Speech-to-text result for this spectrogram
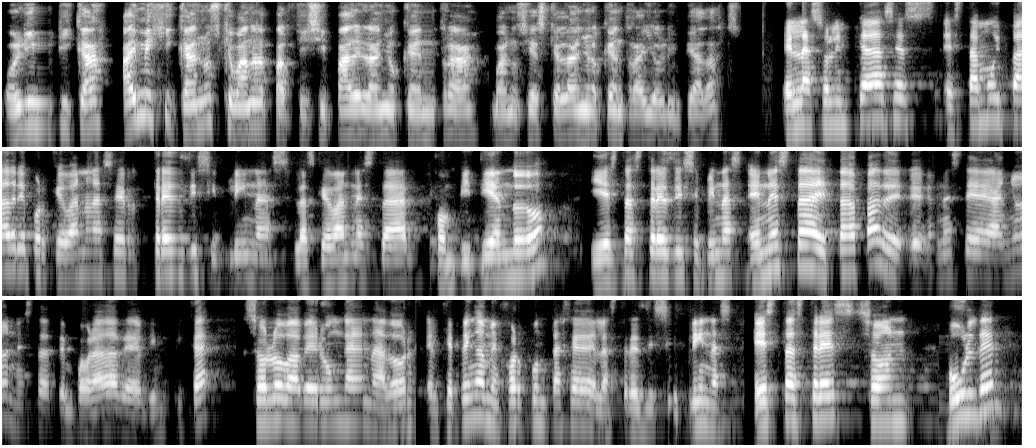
olímpica, hay mexicanos que van a participar el año que entra, bueno, si es que el año que entra hay Olimpiadas. En las Olimpiadas es, está muy padre porque van a ser tres disciplinas las que van a estar compitiendo y estas tres disciplinas en esta etapa, de, en este año, en esta temporada de Olímpica, solo va a haber un ganador, el que tenga mejor puntaje de las tres disciplinas. Estas tres son boulder,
